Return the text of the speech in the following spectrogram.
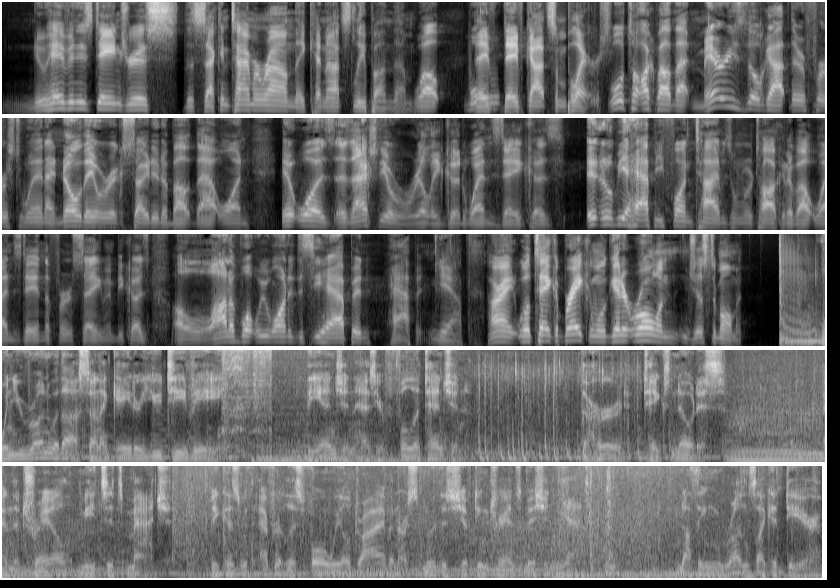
New Haven is dangerous. The second time around, they cannot sleep on them. Well, they've they've got some players. We'll talk about that. Marysville got their first win. I know they were excited about that one. It was is actually a really good Wednesday because it'll be a happy fun times when we're talking about Wednesday in the first segment because a lot of what we wanted to see happen happened. Yeah. All right, we'll take a break and we'll get it rolling in just a moment. When you run with us on a Gator UTV, the engine has your full attention. The herd takes notice and the trail meets its match. Because with effortless four wheel drive and our smoothest shifting transmission yet, nothing runs like a Deere.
